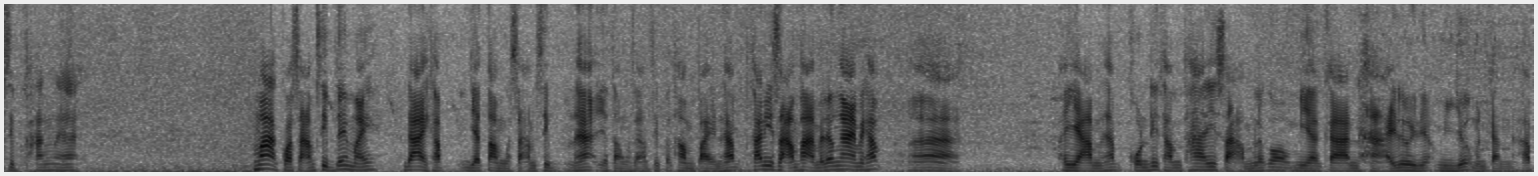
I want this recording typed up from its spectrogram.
30 ครั้งนะฮะมากกว่า 30 ได้ไหม ได้ครับ อย่าต่ำกว่า 30 นะฮะ อย่าต่ำกว่า 30 ก็ทำไปนะครับ ท่าที่ 3 ผ่านไปแล้วง่ายไหมครับ อ่า พยายามนะครับ คนที่ทำท่าที่ 3 แล้วก็มีอาการหายเลยเนี่ยมีเยอะเหมือนกันนะครับ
